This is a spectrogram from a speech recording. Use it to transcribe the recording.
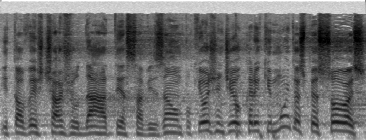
e talvez te ajudar a ter essa visão, porque hoje em dia eu creio que muitas pessoas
